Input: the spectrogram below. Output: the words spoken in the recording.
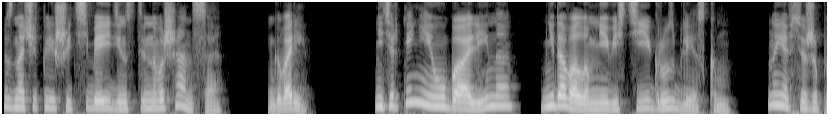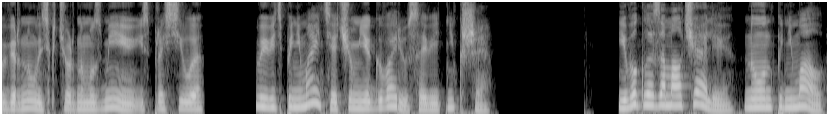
значит лишить себя единственного шанса. Говори. Нетерпение у Баалина не давало мне вести игру с блеском. Но я все же повернулась к черному змею и спросила, «Вы ведь понимаете, о чем я говорю, советник Ше?» Его глаза молчали, но он понимал,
